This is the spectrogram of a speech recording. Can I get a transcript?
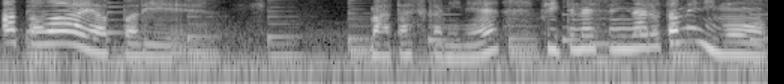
あとはやっぱりまあ確かにねフィットネスになるためにも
